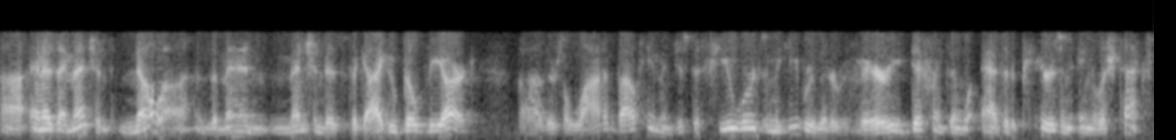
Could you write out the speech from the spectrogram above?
Uh, and as I mentioned, Noah, the man mentioned as the guy who built the ark, uh, there's a lot about him in just a few words in the Hebrew that are very different than what, as it appears in English text.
